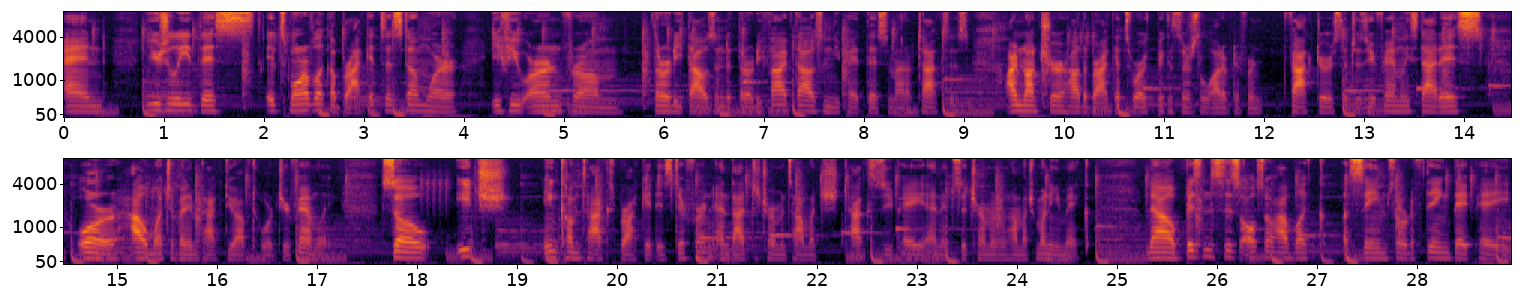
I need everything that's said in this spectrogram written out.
and usually, this it's more of like a bracket system where if you earn from 30,000 to 35,000 you pay this amount of taxes. I'm not sure how the brackets work because there's a lot of different factors such as your family status or how much of an impact you have towards your family. So each income tax bracket is different, and that determines how much taxes you pay, and it's determined on how much money you make. Now, businesses also have like a same sort of thing. They pay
